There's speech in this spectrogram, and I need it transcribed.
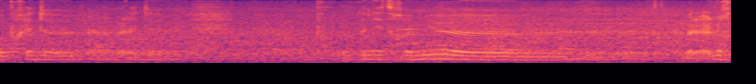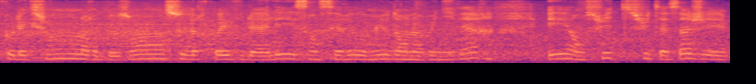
auprès de, pour connaître mieux leur collection, leurs besoins, ce vers quoi ils voulaient aller et s'insérer au mieux dans leur univers. Et ensuite, suite à ça, j'ai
